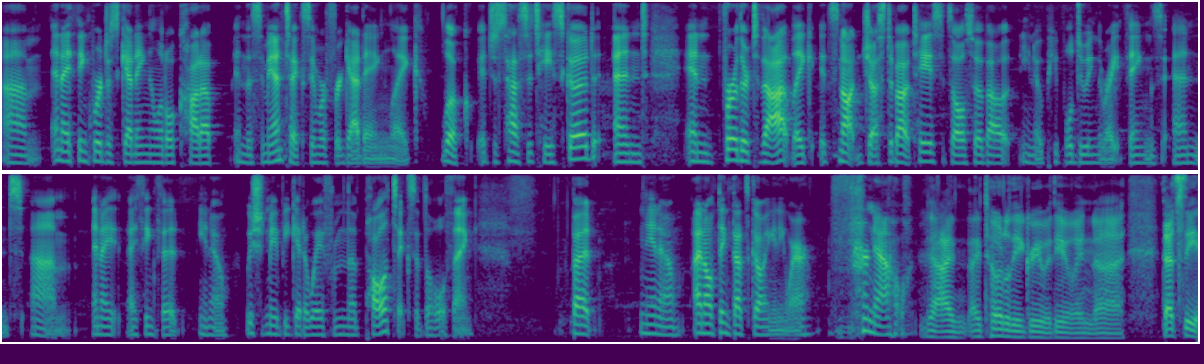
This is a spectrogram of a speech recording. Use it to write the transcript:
Um, and I think we're just getting a little caught up in the semantics, and we're forgetting like look it just has to taste good. And and further to that like it's not just about taste. It's also about you know people doing the right things. And um and i i think that you know we should maybe get away from the politics of the whole thing. But you know i don't think that's going anywhere for now Yeah, I, I totally agree with you, and uh, that's the,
